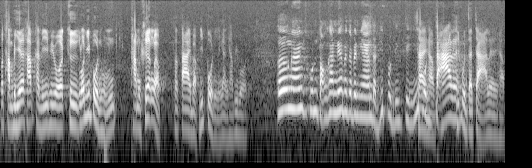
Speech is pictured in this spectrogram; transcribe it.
ก็ทำไปเยอะครับคันนี้พี่โบอสคือรถญี่ปุ่นผมทำเครื่องแบบสไตล์แบบญี่ปุ่นเหมือนกันครับพี่โบอสเอองานคุณสองคันนี้มันจะเป็นงานแบบญี่ปุ่นจริงๆญี่ใช่ปุ่นครับจ๋าเลยญี่ปุ่นจ๋าๆเลยครับ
